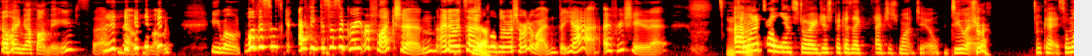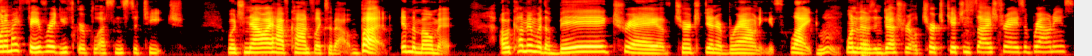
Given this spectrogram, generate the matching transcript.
He'll hang up on me. So, no, he won't. He won't. Well, this is. I think this is a great reflection. I know it's a Yeah. little bit of a shorter one, but yeah, I appreciated it. It was I want to tell one story just because I, I just want to. Do it. Sure. Okay, so one of my favorite youth group lessons to teach, which now I have conflicts about, but in the moment, I would come in with a big tray of church dinner brownies, like Mm. one of those industrial church kitchen size trays of brownies.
